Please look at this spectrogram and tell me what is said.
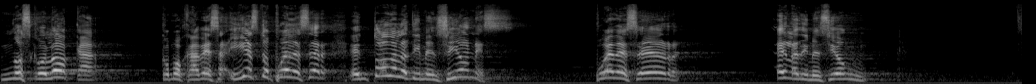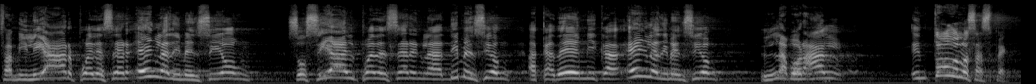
nos coloca como cabeza. Y esto puede ser en todas las dimensiones. Puede ser en la dimensión familiar, puede ser en la dimensión social, puede ser en la dimensión académica, en la dimensión laboral, en todos los aspectos.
